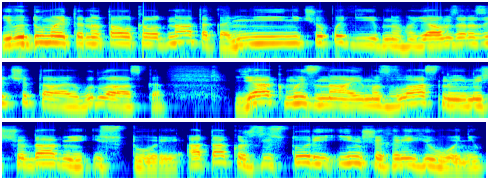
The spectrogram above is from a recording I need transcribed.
І ви думаєте, Наталка одна така? Ні, нічого подібного. Я вам зараз зачитаю, будь ласка. Як ми знаємо з власної нещодавньої історії, а також з історії інших регіонів,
